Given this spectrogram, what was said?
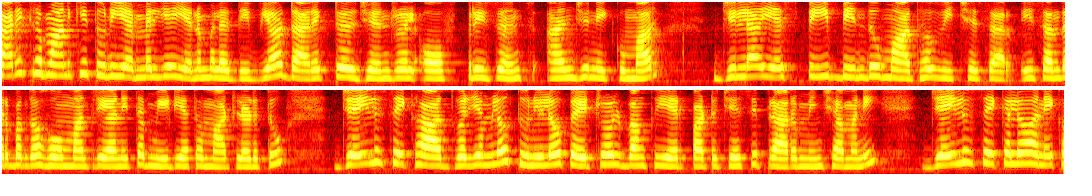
కార్యక్రమానికి Tuni MLA Yanamala Divya director general of prisons Anjani Kumar జిల్లా ఎస్పీ బిందు మాధవ్ ఇచ్చేశారు ఈ సందర్భంగా హోంమంత్రి అనిత మీడియాతో మాట్లాడుతూ జైలు శాఖ ఆధ్వర్యంలో తునిలో పెట్రోల్ బంకు ఏర్పాటు చేసి ప్రారంభించామని జైలు శాఖలో అనేక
